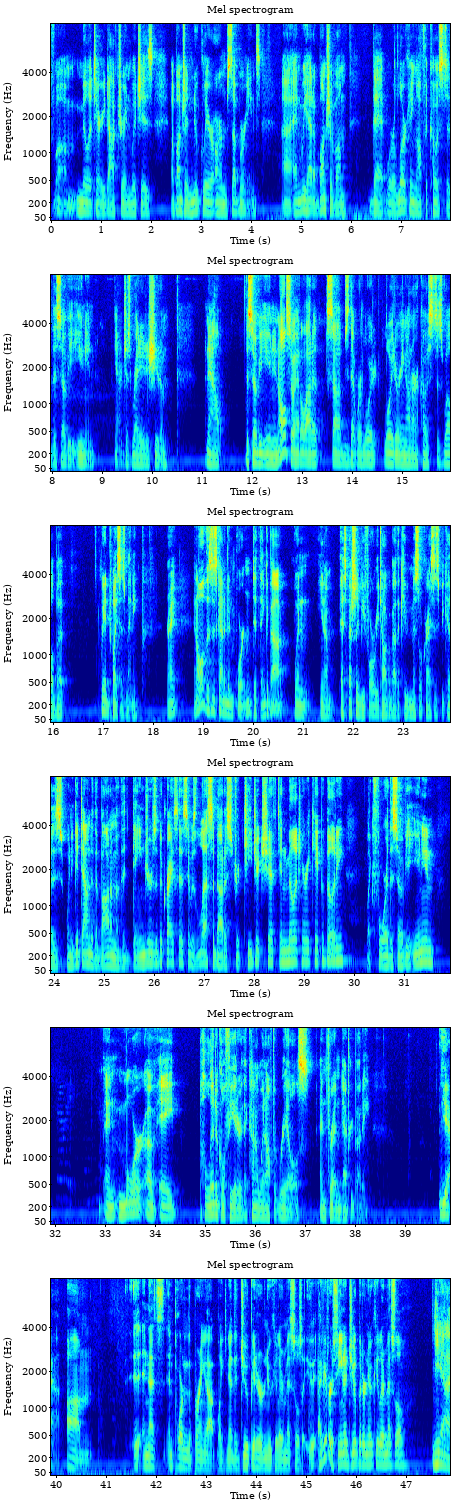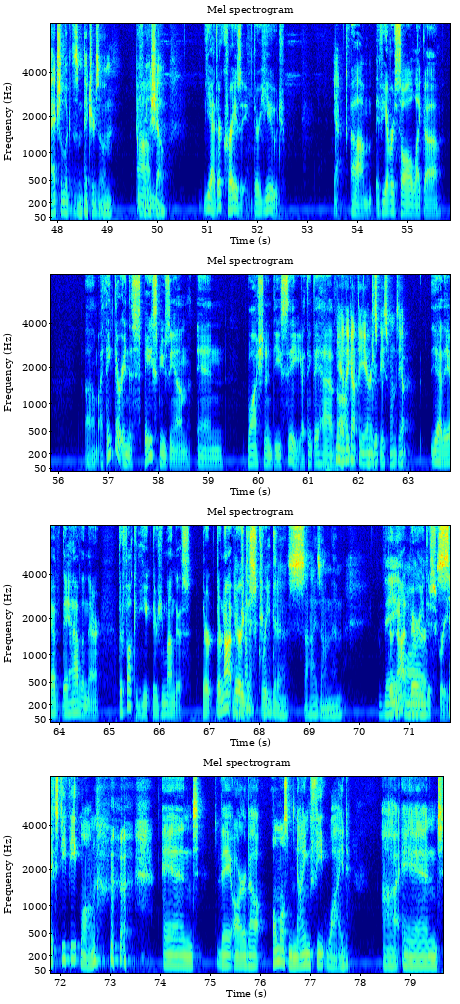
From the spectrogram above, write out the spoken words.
um, military doctrine, which is a bunch of nuclear armed submarines. Uh, and we had a bunch of them that were lurking off the coast of the Soviet Union, you know, just ready to shoot them. Now, the Soviet Union also had a lot of subs that were loitering on our coasts as well, but we had twice as many, right? And all of this is kind of important to think about when, you know, especially before we talk about the Cuban Missile Crisis, because when you get down to the bottom of the dangers of the crisis, it was less about a strategic shift in military capability, like for the Soviet Union, and more of a political theater that kind of went off the rails and threatened everybody. Yeah, um, and that's important to bring up. Like you know, the Jupiter nuclear missiles. Have you ever seen a Jupiter nuclear missile? Yeah, I actually looked at some pictures of them before um, the show. Yeah, they're crazy. They're huge. Yeah. Um, if you ever saw like a, um, I think they're in the Space Museum in Washington D.C. I think they have. Yeah, they um, got the air and space ones. Yep. Yeah, they have they have them there. They're fucking hu- they're humongous. They're they're not yeah, very trying discreet. To, trying to get a size on them. They are not very discreet. Sixty feet long, and they are about almost nine feet wide, uh, and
